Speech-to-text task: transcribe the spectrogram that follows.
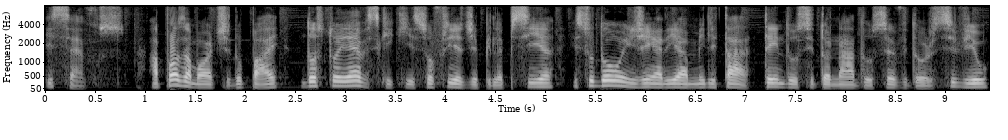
e servos. Após a morte do pai, Dostoiévski, que sofria de epilepsia, estudou engenharia militar, tendo se tornado servidor civil,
